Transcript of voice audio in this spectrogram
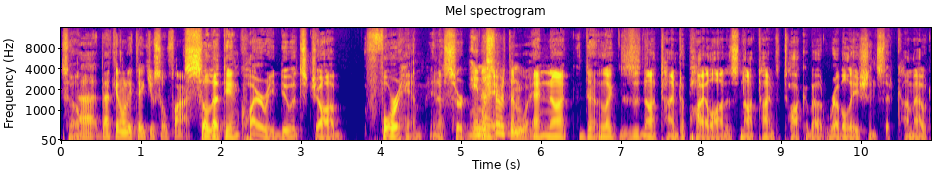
So uh, that can only take you so far. So let the inquiry do its job for him in a certain in way. a certain way. And not like this is not time to pile on. It's not time to talk about revelations that come out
